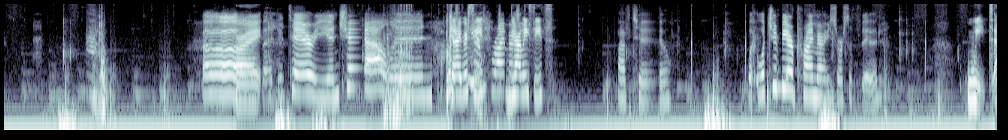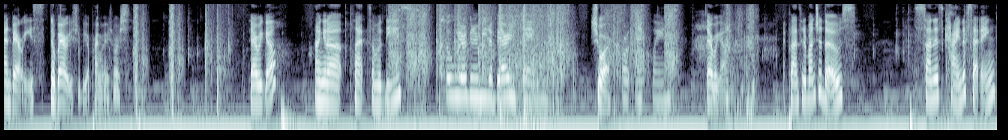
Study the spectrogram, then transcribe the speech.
Uh, Alright. Vegetarian challenge. Oh, can I have your seed? primary- Do you have any seeds? I have two. What, what should be our primary source of food? Wheat and berries. No, berries should be our primary source. There we go. I'm gonna plant some of these. So we are gonna be the berry king Sure. or and queen. There we go. I planted a bunch of those. Sun is kind of setting.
